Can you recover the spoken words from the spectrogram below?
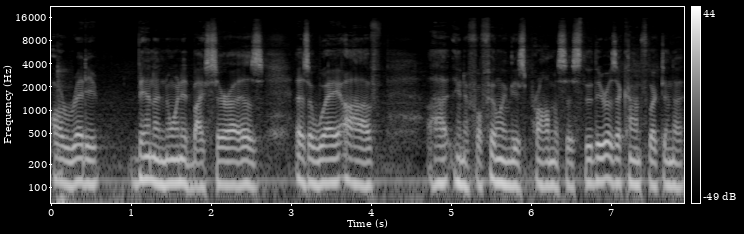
already been anointed by Sarah as as a way of uh, you know, fulfilling these promises. There is a conflict in the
